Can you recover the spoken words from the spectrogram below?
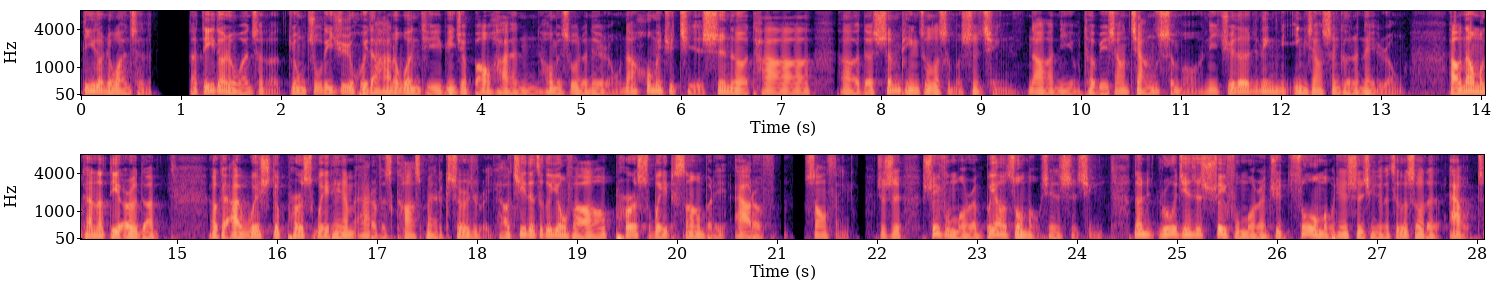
第一段就完成了。 那第一段就完成了，用主题句回答他的问题，并且包含后面所有的内容。那后面去解释呢，他呃的生平做了什么事情？那你有特别想讲什么？你觉得令你印象深刻的内容？好，那我们看到第二段。OK，I wish to persuade him out of his cosmetic surgery。好，记得这个用法哦，persuade somebody out of something，就是说服某人不要做某件事情。那如果今天是说服某人去做某件事情呢？这个时候的 out，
